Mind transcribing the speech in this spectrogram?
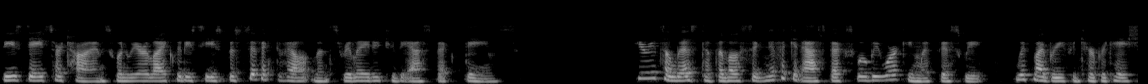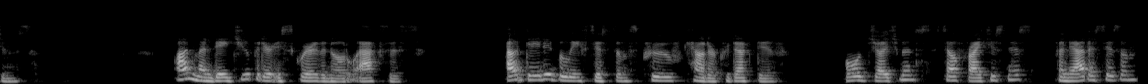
These dates are times when we are likely to see specific developments related to the aspect themes. Here is a list of the most significant aspects we'll be working with this week, with my brief interpretations. On Monday, Jupiter is square the nodal axis. Outdated belief systems prove counterproductive. Old judgments, self-righteousness, fanaticism,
